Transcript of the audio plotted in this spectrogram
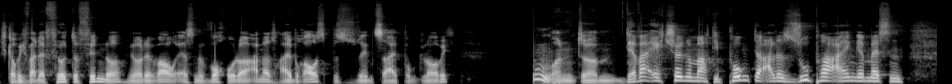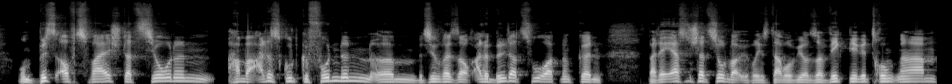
ich glaube, ich war der vierte Finder. Ja, der war auch erst eine Woche oder anderthalb raus bis zu dem Zeitpunkt, glaube ich. Hm. Und ähm, der war echt schön gemacht. Die Punkte alle super eingemessen. Und bis auf zwei Stationen haben wir alles gut gefunden, ähm, beziehungsweise auch alle Bilder zuordnen können. Bei der ersten Station war übrigens da, wo wir unser Wegbier getrunken haben.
